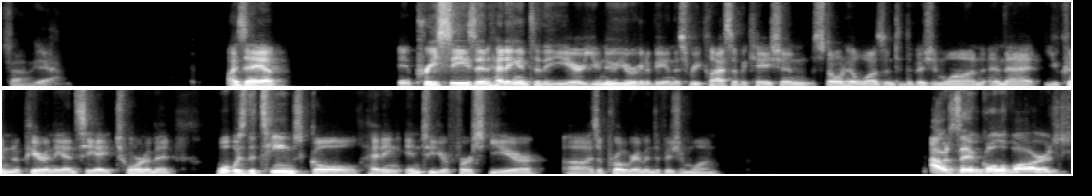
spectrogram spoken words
so yeah. Isaiah, preseason heading into the year, you knew you were going to be in this reclassification. Stonehill was into Division One, and that you couldn't appear in the NCAA tournament. What was the team's goal heading into your first year uh, as a program in Division One? I would say a goal of ours.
